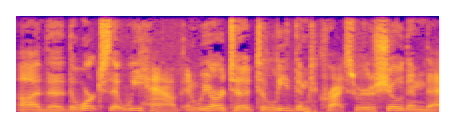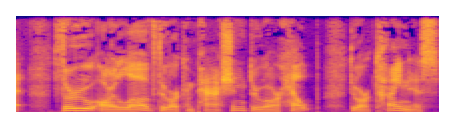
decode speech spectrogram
Uh, the the works that we have, and we are to to lead them to Christ. We are to show them that through our love, through our compassion, through our help, through our kindness,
